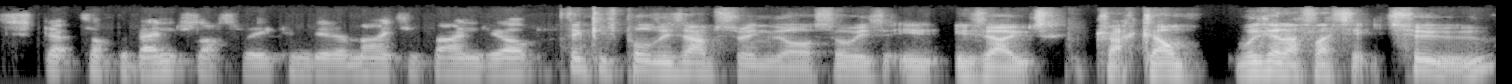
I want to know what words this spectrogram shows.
stepped off the bench last week and did a mighty fine job. I think he's pulled his hamstring though, so he's, he's out. Crack on. Wigan Athletic 2,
